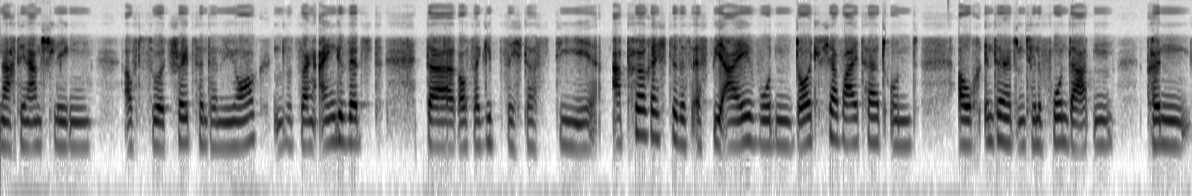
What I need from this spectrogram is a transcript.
nach den Anschlägen auf das World Trade Center New York sozusagen eingesetzt. Daraus ergibt sich, dass die Abhörrechte des FBI wurden deutlich erweitert und auch Internet- und Telefondaten können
